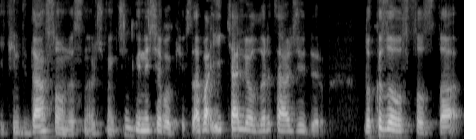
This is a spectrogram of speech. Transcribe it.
ikindiden sonrasını ölçmek için güneşe bakıyoruz. Ama ilkel yolları tercih ediyorum. 9 Ağustos'ta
